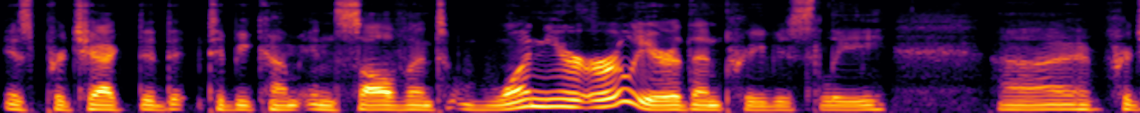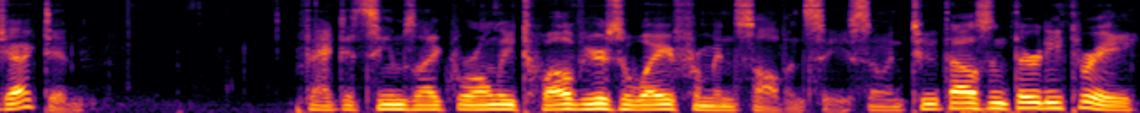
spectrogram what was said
is projected to become insolvent one year earlier than previously uh, projected. In fact, it seems like we're only 12 years away from insolvency. So in 2033,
